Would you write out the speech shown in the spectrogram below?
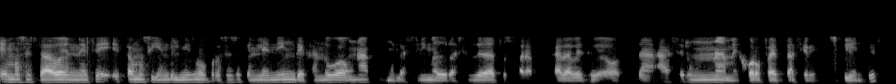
hemos estado en ese, estamos siguiendo el mismo proceso que en Lending, dejando una acumulación y maduración de datos para cada vez hacer una mejor oferta hacia estos clientes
